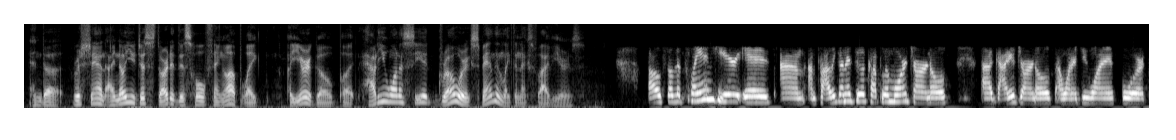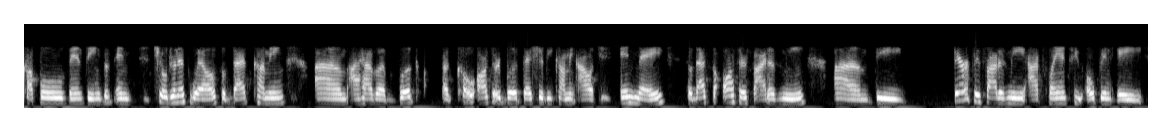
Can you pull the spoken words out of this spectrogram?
And uh, Rashan, I know you just started this whole thing up like a year ago, but how do you want to see it grow or expand in like the next five years? Oh, so the plan here is um, I'm probably going to do a couple of more journals, uh, guided journals. I want to do one for couples and things and children as well. So that's coming. Um, I have a book a co-authored book that should be coming out in May. So that's the author side of me. Um, the therapist side of me, I plan to open a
